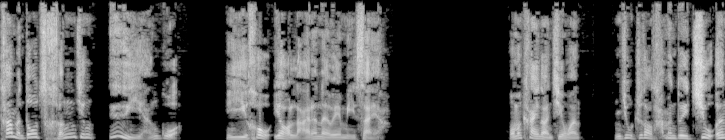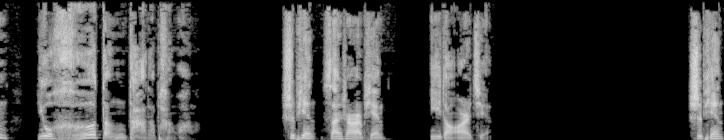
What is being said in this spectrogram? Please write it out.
他们都曾经预言过以后要来的那位弥赛亚。我们看一段经文。你就知道他们对救恩有何等大的盼望了。诗篇三十二篇一到二节，诗篇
